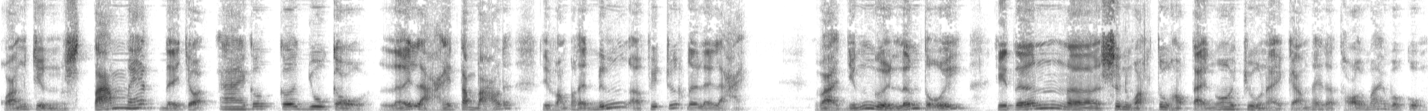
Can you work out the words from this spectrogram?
khoảng chừng 8 mét để cho ai có có nhu cầu lễ lại tam bảo đó, thì vẫn có thể đứng ở phía trước để lễ lại và những người lớn tuổi khi đến uh, sinh hoạt tu học tại ngôi chùa này cảm thấy là thoải mái vô cùng.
